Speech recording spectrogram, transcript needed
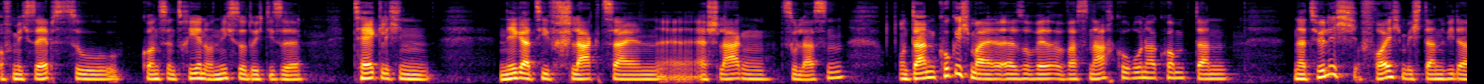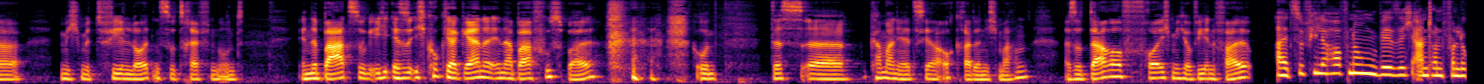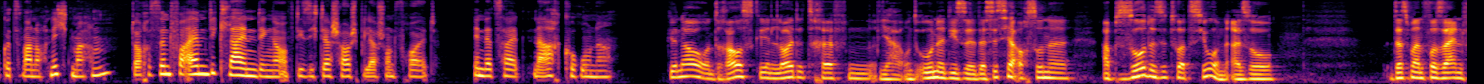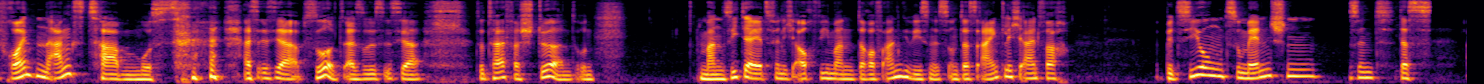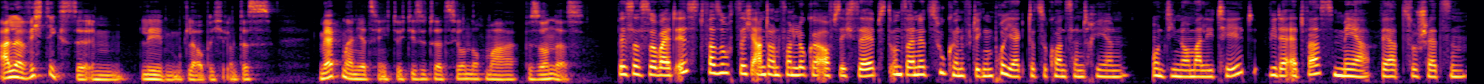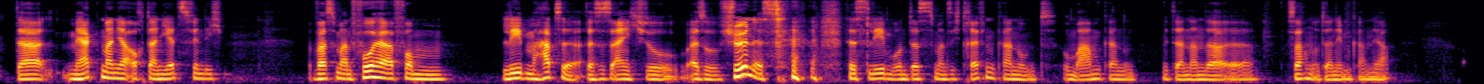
auf mich selbst zu konzentrieren und nicht so durch diese täglichen Negativschlagzeilen äh, erschlagen zu lassen. Und dann gucke ich mal, also was nach Corona kommt, dann natürlich freue ich mich dann wieder, mich mit vielen Leuten zu treffen und in eine Bar zu gehen. Also ich gucke ja gerne in einer Bar Fußball und das äh, kann man jetzt ja auch gerade nicht machen. Also darauf freue ich mich auf jeden Fall. Allzu viele Hoffnungen will sich Anton von Lucke zwar noch nicht machen, doch es sind vor allem die kleinen Dinge, auf die sich der Schauspieler schon freut. In der Zeit nach Corona. Genau, und rausgehen, Leute treffen. Ja, und ohne diese, das ist ja auch so eine absurde Situation. Also, dass man vor seinen Freunden Angst haben muss. das ist ja absurd. Also, es ist ja total verstörend. Und man sieht ja jetzt, finde ich, auch, wie man darauf angewiesen ist und dass eigentlich einfach Beziehungen zu Menschen sind das Allerwichtigste im Leben, glaube ich. Und das merkt man jetzt, finde ich, durch die Situation nochmal besonders. Bis es soweit ist, versucht sich Anton von Lucke auf sich selbst und seine zukünftigen Projekte zu konzentrieren und die Normalität wieder etwas mehr wertzuschätzen. Da merkt man ja auch dann jetzt, finde ich, was man vorher vom Leben hatte, dass es eigentlich so, also schön ist, das Leben und dass man sich treffen kann und umarmen kann und miteinander äh, Sachen unternehmen kann, ja.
